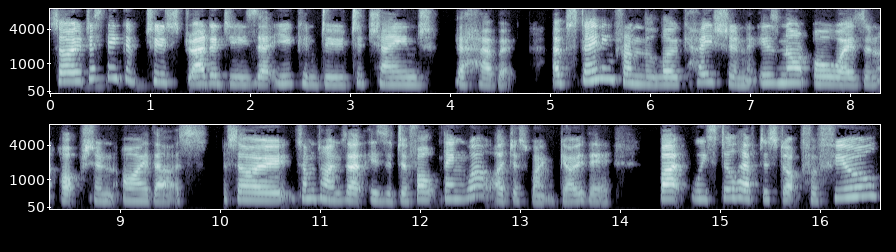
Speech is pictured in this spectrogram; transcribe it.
So just think of two strategies that you can do to change the habit. Abstaining from the location is not always an option either. So sometimes that is a default thing. Well, I just won't go there. But we still have to stop for fuel.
